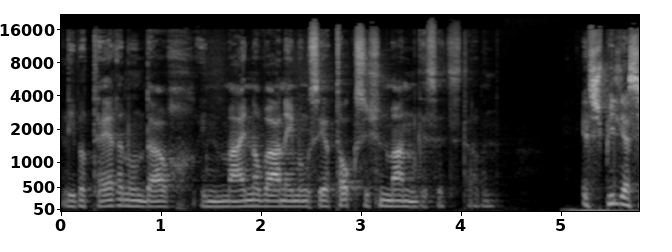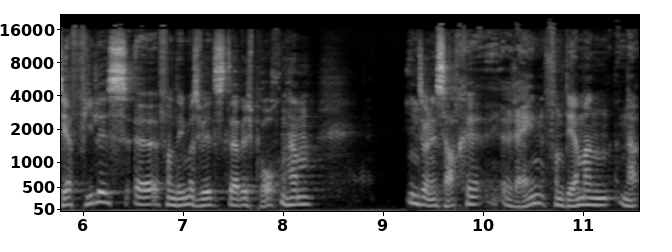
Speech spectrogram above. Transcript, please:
libertären und auch in meiner Wahrnehmung sehr toxischen Mann gesetzt haben. Es spielt ja sehr vieles von dem, was wir jetzt da besprochen haben, in so eine Sache rein, von der man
